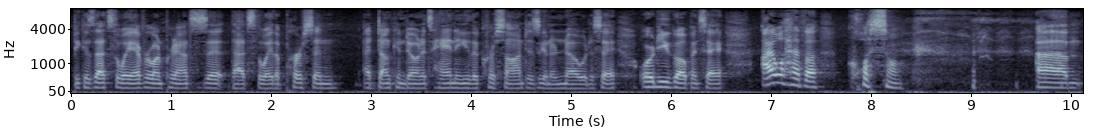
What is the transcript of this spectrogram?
because that's the way everyone pronounces it? That's the way the person at Dunkin' Donuts handing you the croissant is going to know what to say, or do you go up and say, "I will have a croissant"? um,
